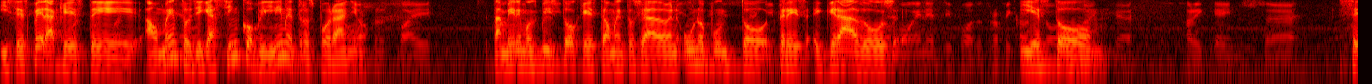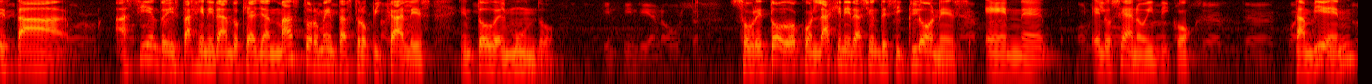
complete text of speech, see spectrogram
Y se espera que este aumento llegue a 5 milímetros por año. También hemos visto que este aumento se ha dado en 1.3 grados y esto se está haciendo y está generando que hayan más tormentas tropicales en todo el mundo. Sobre todo con la generación de ciclones en eh, el Océano Índico. También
